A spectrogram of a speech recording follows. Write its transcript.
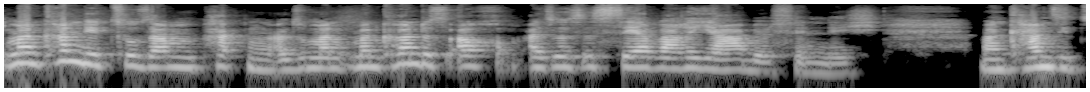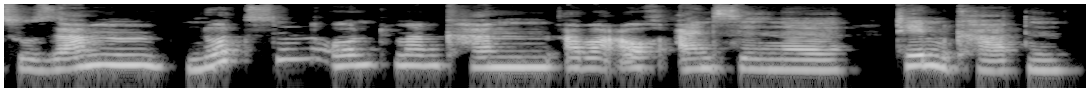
Man kann die zusammenpacken. Also man, man könnte es auch, also es ist sehr variabel, finde ich. Man kann sie zusammen nutzen und man kann aber auch einzelne Themenkarten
